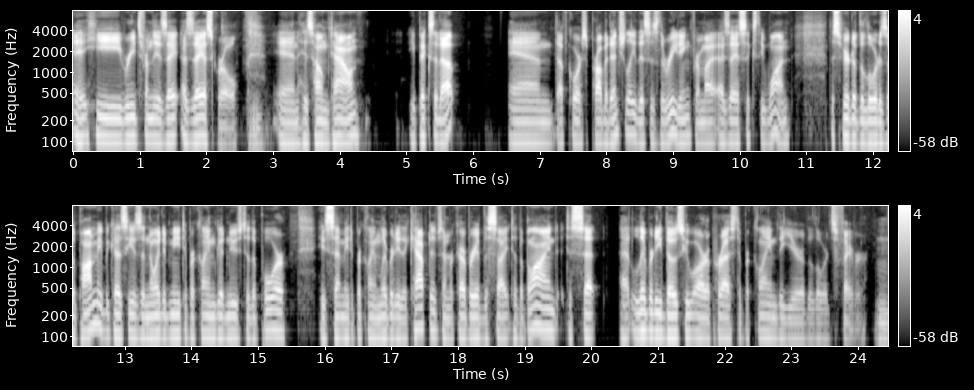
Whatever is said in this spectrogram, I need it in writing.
uh, he reads from the Isaiah, Isaiah scroll in his hometown. He picks it up, and of course, providentially, this is the reading from Isaiah 61. The Spirit of the Lord is upon me because He has anointed me to proclaim good news to the poor. He sent me to proclaim liberty to the captives and recovery of the sight to the blind, to set at liberty those who are oppressed, to proclaim the year of the Lord's favor. Mm.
